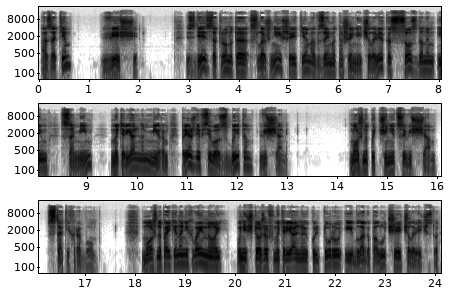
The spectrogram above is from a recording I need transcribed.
а затем «Вещи». Здесь затронута сложнейшая тема взаимоотношений человека с созданным им самим материальным миром, прежде всего с бытом, вещами. Можно подчиниться вещам, стать их рабом. Можно пойти на них войной, уничтожив материальную культуру и благополучие человечества.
